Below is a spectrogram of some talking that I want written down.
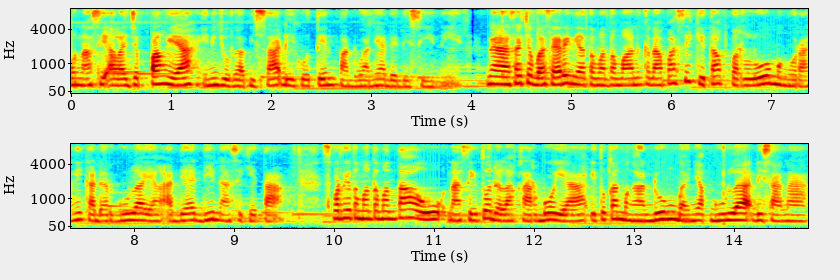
nasi ala Jepang ya, ini juga bisa diikutin panduannya ada di sini. Nah, saya coba sharing ya teman-teman, kenapa sih kita perlu mengurangi kadar gula yang ada di nasi kita. Seperti teman-teman tahu, nasi itu adalah karbo ya, itu kan mengandung banyak gula di sana.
